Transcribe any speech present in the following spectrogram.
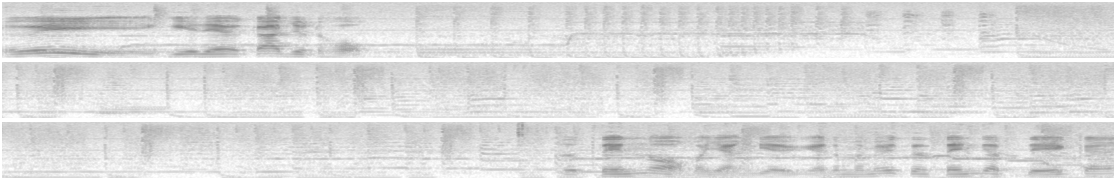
เอ้ยคีย์เดล9.6สเตนออกมาอย่างเดียวอย่างเงี้ยทำไมไม่เตนกับเด็กอะ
